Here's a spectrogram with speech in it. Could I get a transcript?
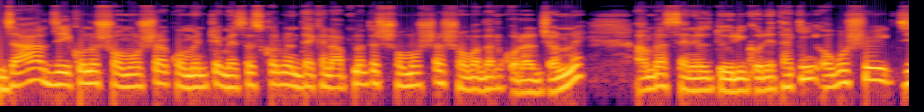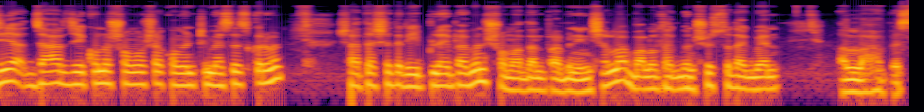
যার যে কোনো সমস্যা কমেন্টে মেসেজ করবেন। দেখেন, আপনাদের সমস্যার সমাধান করার জন্য আমরা চ্যানেল তৈরি করে থাকি। অবশ্যই যে, যার যে কোনো সমস্যা কমেন্টে মেসেজ করবেন, সাথে সাথে রিপ্লাই পাবেন, সমাধান পাবেন, ইনশাল্লাহ। ভালো থাকবেন, সুস্থ থাকবেন। আল্লাহ হাফেজ।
